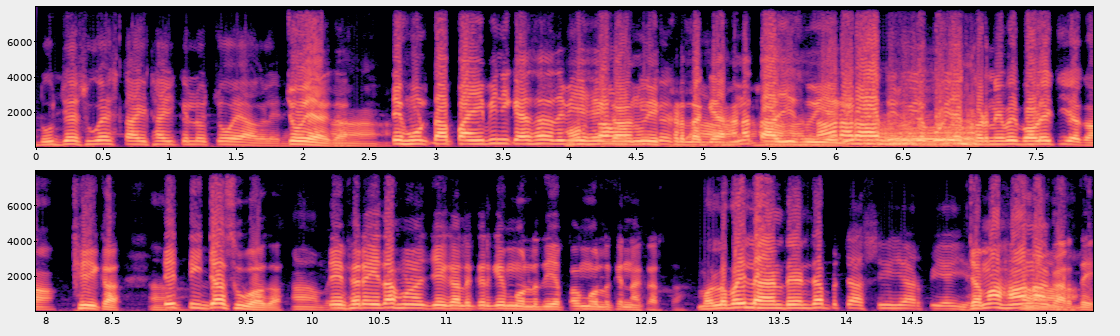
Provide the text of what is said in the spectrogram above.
ਦੂਜੇ ਸੂਏ 27 28 ਕਿਲੋ ਚੋਇਆ ਅਗਲੇ ਨੇ। ਚੋਇਆ ਹੈਗਾ। ਹਾਂ। ਤੇ ਹੁਣ ਤਾਂ ਆਪਾਂ ਵੀ ਨਹੀਂ ਕਹਿ ਸਕਦੇ ਵੀ ਇਹ ਗਾਂ ਨੂੰ ਏਖੜ ਲੱਗਿਆ ਹਨਾ ਹਾਂ, ਤਾਜੀ ਹਾਂ, ਸੂਈ ਨਾ ਹੈਗੀ। ਰਾਤ ਦੀ ਸੂਈ ਆ, ਕੋਈ ਏਖੜ ਨਹੀਂ ਬਾਈ ਬੌਲੇ ਚ ਹੀ ਆ ਗਾਂ। ਠੀਕ ਆ। ਹਾਂ। ਤੇ ਤੀਜਾ ਸੂਆਗਾ ਹਾਂ ਤੇ ਫਿਰ ਇਹਦਾ ਹੁਣ ਜੇ ਗੱਲ ਕਰੀਏ ਮੁੱਲ ਦੀ ਆਪਾਂ ਮੁੱਲ ਕਿੰਨਾ ਕਰਤਾ? ਮੁੱਲ ਬਾਈ ਲੈਣ ਦੇਣ ਦਾ 85000 ਰੁਪਇਆ ਹੀ ਹੈ ਜਮਾ ਹਾਂ ਨਾ ਹਾਂ, ਕਰਦੇ।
